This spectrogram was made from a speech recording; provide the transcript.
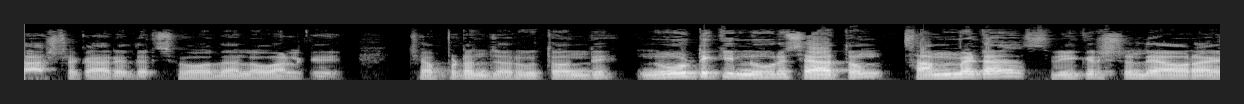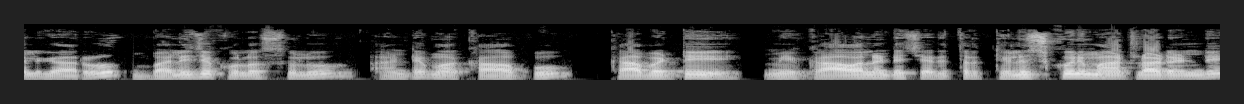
రాష్ట్ర కార్యదర్శి హోదాలో వాళ్ళకి చెప్పడం జరుగుతోంది. నూటికి నూరు శాతం సమ్మెట శ్రీకృష్ణదేవరాయలు గారు బలిజ కులస్సులు అంటే మా కాపు. కాబట్టి మీకు కావాలంటే చరిత్ర తెలుసుకుని మాట్లాడండి.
